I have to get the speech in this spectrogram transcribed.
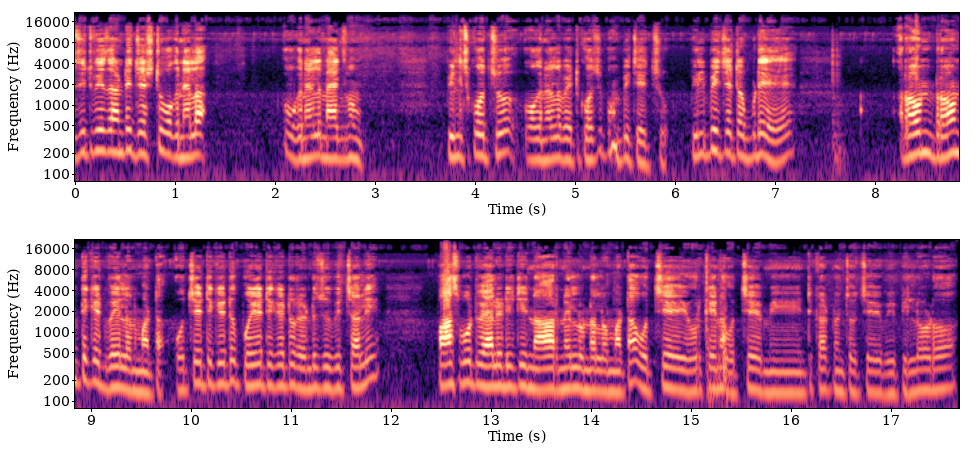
విజిట్ వీసా అంటే జస్ట్ ఒక నెల ఒక నెల మ్యాక్సిమం పిలుచుకోవచ్చు ఒక నెల పెట్టుకోవచ్చు పంపించేయచ్చు. పిలిపించేటప్పుడే రౌండ్ రౌండ్ టికెట్ వేయాలన్నమాట. వచ్చే టికెట్ పోయే టికెట్ రెండు చూపించాలి. పాస్పోర్ట్ వ్యాలిడిటీ ఆరు నెలలు ఉండాలన్నమాట. వచ్చే ఎవరికైనా వచ్చే మీ ఇంటికాడ నుంచి వచ్చే మీ పిల్లోడో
